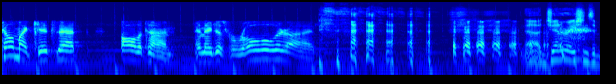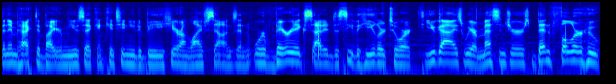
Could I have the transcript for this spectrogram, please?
tell my kids that all the time, and they just roll their eyes. uh, generations have been impacted by your music and continue to be here on Life Songs, and we're very excited to see the Healer Tour. You guys, we are messengers. Ben Fuller, who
